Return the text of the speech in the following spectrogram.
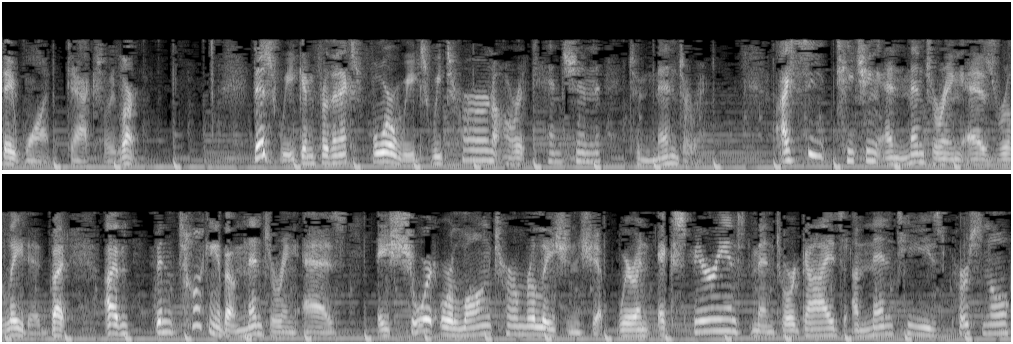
they want to actually learn. This week and for the next four weeks, we turn our attention to mentoring. I see teaching and mentoring as related, but I've been talking about mentoring as a short or long term relationship where an experienced mentor guides a mentee's personal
